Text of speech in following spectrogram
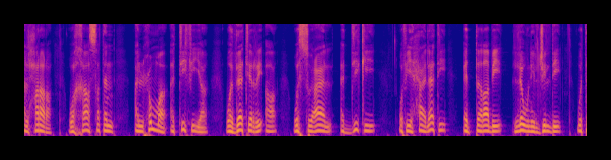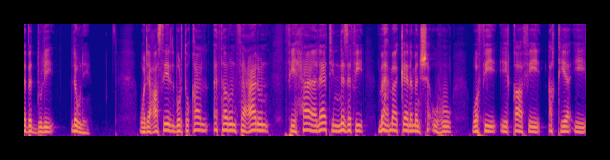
الحرارة وخاصة الحمى التيفية وذات الرئة والسعال الديكي وفي حالات اضطراب لون الجلد وتبدل لونه. ولعصير البرتقال أثر فعال في حالات النزف مهما كان منشأه وفي إيقاف أقياء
